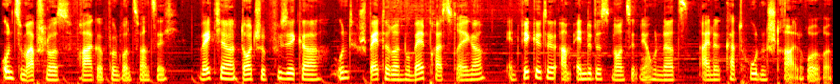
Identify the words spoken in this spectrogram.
Und zum Abschluss Frage 25. Welcher deutsche Physiker und spätere Nobelpreisträger entwickelte am Ende des 19. Jahrhunderts eine Kathodenstrahlröhre?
